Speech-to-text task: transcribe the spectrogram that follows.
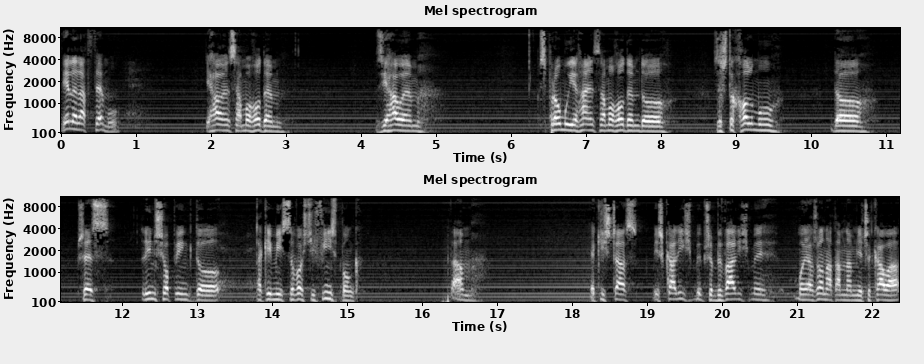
Wiele lat temu jechałem samochodem, zjechałem z promu jechałem samochodem do, ze Sztokholmu do, przez Linköping do takiej miejscowości Finspång. Tam jakiś czas mieszkaliśmy, przebywaliśmy. Moja żona tam na mnie czekała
